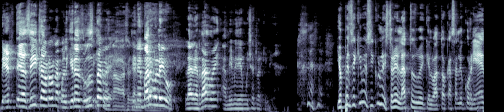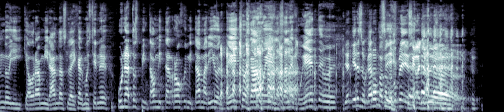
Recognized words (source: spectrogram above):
verte así, cabrón, a cualquiera asusta, güey. No, Sin embargo, le digo, la verdad, güey, a mí me dio mucha tranquilidad. Yo pensé que iba a decir con la historia de Atos, güey, que el vato acá salió corriendo y que ahora Miranda, la hija del Mois, tiene un Atos pintado mitad rojo y mitad amarillo del techo acá, güey, en la sala de juguete, güey. Ya tiene su carro para Sí. cuando cumple 18.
